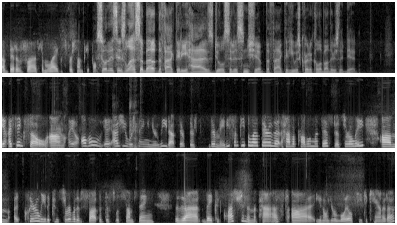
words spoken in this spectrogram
a bit of uh, some legs for some people. So this is less about the fact that he has dual citizenship, the fact that he was critical of others that did. Yeah, I think so. Um, I, although, as you were saying in your lead up, there there's there may be some people out there that have a problem with this viscerally. Um, uh, clearly, the conservatives thought that this was something that they could question in the past. Uh, you know, your loyalty to Canada.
